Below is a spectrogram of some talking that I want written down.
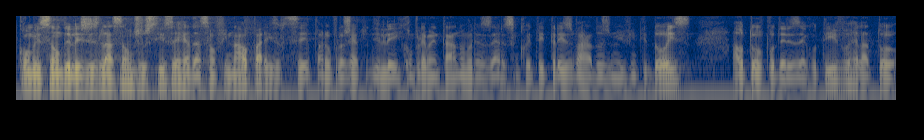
Comissão de Legislação, Justiça e Redação Final, parecer para o projeto de lei complementar número 053/2022, autor Poder Executivo, relator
